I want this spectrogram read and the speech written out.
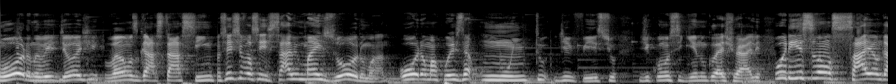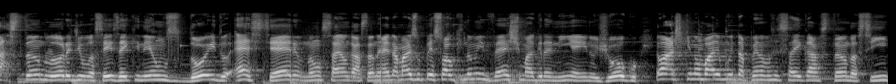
ouro no vídeo de hoje, vamos gastar sim. Não sei se vocês sabem, mas ouro, mano, ouro é uma coisa muito difícil de conseguir no Clash Royale, por isso não saiam gastando ouro de vocês aí que nem uns doidos, é sério, não saiam gastando, ainda mais o pessoal que não investe uma graninha aí no jogo, eu acho que não vale muito a pena você sair gastando assim,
